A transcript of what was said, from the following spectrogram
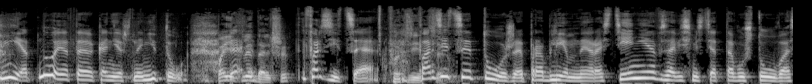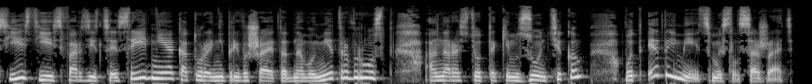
Нет, ну это, конечно, не то. Поехали Да, дальше. Форзиция. Форзиция. тоже проблемное растение, в зависимости от того, что у вас есть. Есть форзиция средняя, которая не превышает одного метра в рост. Она растет таким зонтиком. Вот это имеет смысл сажать.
